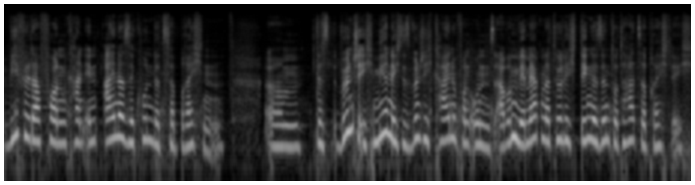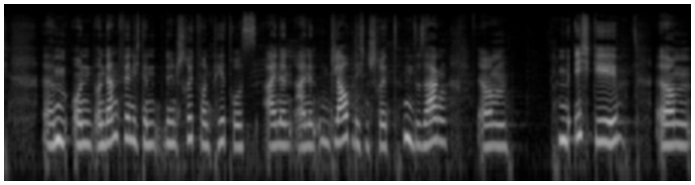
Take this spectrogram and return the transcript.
wie viel davon kann in einer Sekunde zerbrechen? Ähm, das wünsche ich mir nicht, das wünsche ich keinem von uns. Aber wir merken natürlich, Dinge sind total zerbrechlich. Ähm, und, und dann finde ich den, den Schritt von Petrus einen, einen unglaublichen Schritt, hm, zu sagen, ähm, ich gehe ähm,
